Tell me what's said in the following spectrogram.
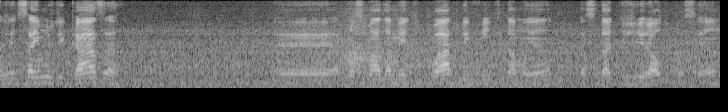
A gente saímos de casa é, aproximadamente 4h20 da manhã, da cidade de Giraldo Cassiano.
